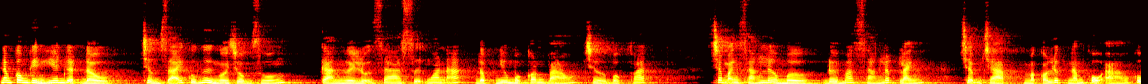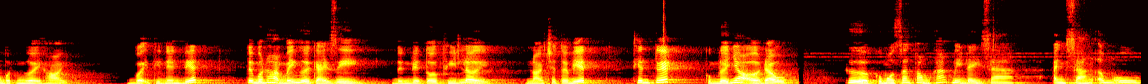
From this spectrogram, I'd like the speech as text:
Nam Công Kình Hiên gật đầu, chậm rãi cúi người ngồi xổm xuống, cả người lộ ra sự ngoan ác, độc như một con báo chờ bộc phát. Trong ánh sáng lờ mờ, đôi mắt sáng lấp lánh, chậm chạp mà có lực nắm cổ áo của một người hỏi, vậy thì nên biết, tôi muốn hỏi mấy người cái gì? Đừng để tôi phí lời. Nói cho tôi biết, thiên tuyết, cùng đứa nhỏ ở đâu? Cửa của một gian phòng khác bị đẩy ra, ánh sáng âm u,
